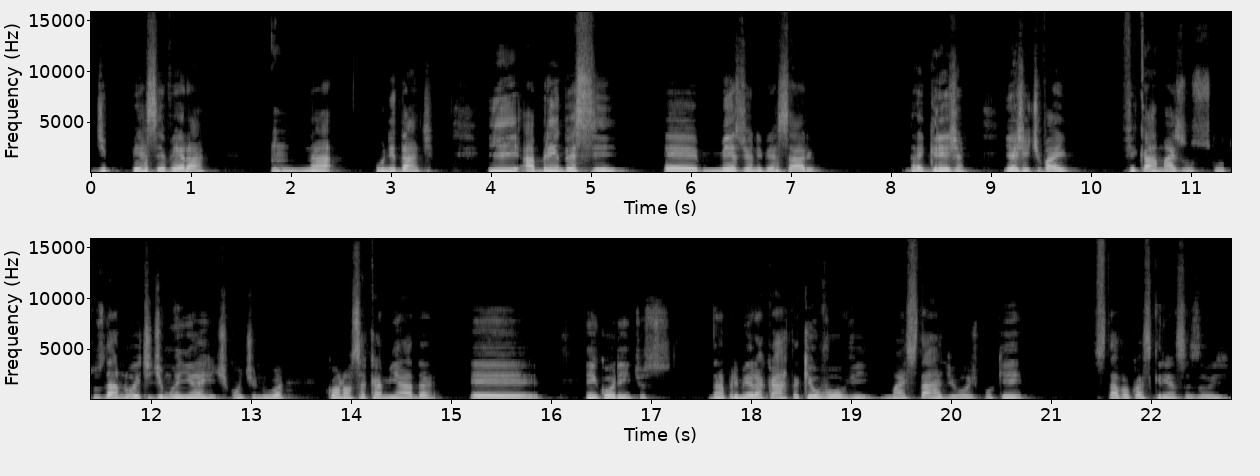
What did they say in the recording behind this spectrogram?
de perseverar na unidade. E abrindo esse é, mês de aniversário da igreja, e a gente vai ficar mais uns cultos da noite. De manhã a gente continua com a nossa caminhada é, em Coríntios, na primeira carta, que eu vou ouvir mais tarde hoje, porque estava com as crianças hoje,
